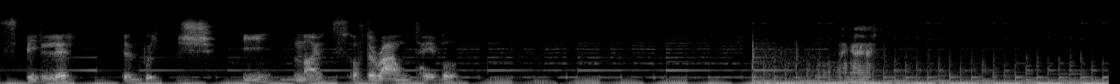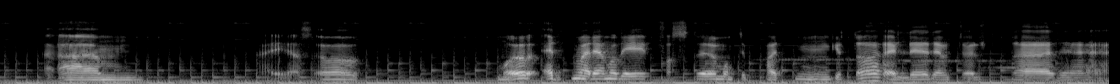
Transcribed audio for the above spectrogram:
spiller The Witch i Nights of the Round Table? Um, altså Må jo enten være en av de faste Monty Python-gutta, eller eventuelt det er eh,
